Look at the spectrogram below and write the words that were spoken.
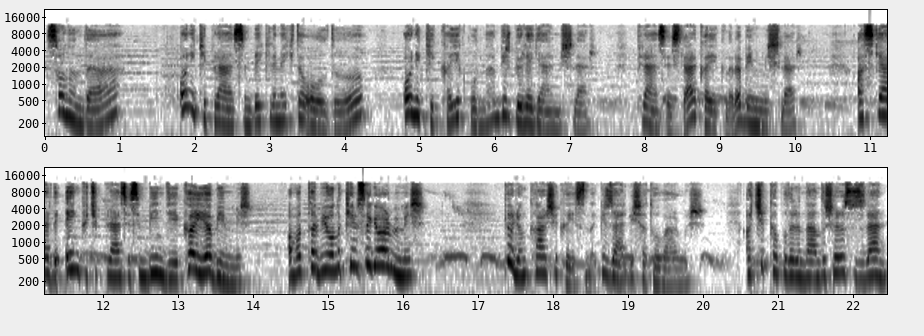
Sonunda 12 prensin beklemekte olduğu 12 kayık bulunan bir göle gelmişler. Prensesler kayıklara binmişler. Asker de en küçük prensesin bindiği kayığa binmiş. Ama tabii onu kimse görmemiş. Gölün karşı kıyısında güzel bir şato varmış. Açık kapılarından dışarı süzülen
